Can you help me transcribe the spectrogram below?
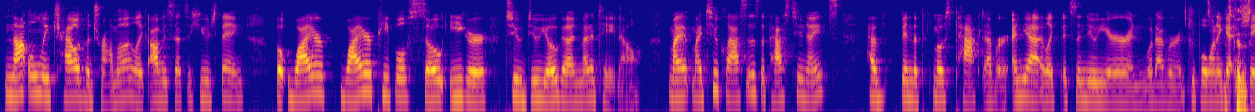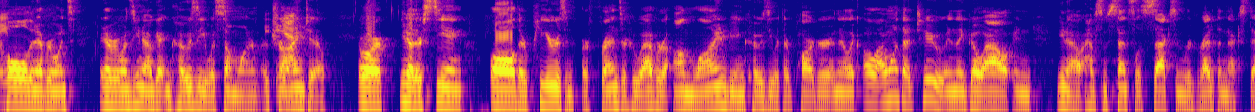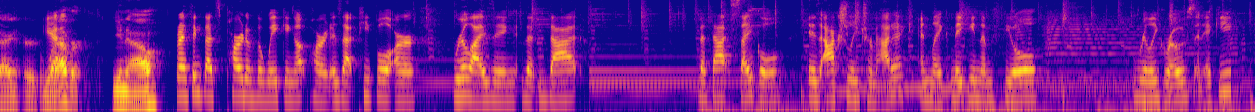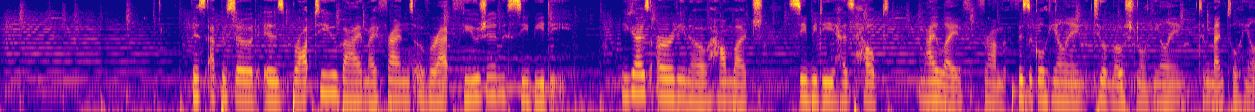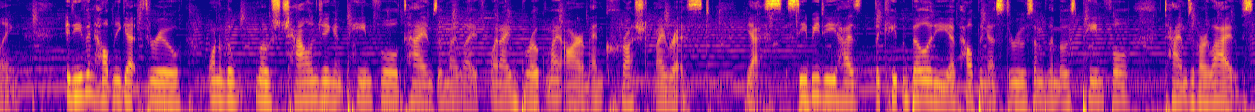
not only childhood trauma, like obviously that's a huge thing, but why are why are people so eager to do yoga and meditate now? My my two classes the past two nights have been the most packed ever. And yeah, like it's the new year and whatever and people want to get because it's cold and everyone's and everyone's you know getting cozy with someone or trying Yeah. to or you know they're seeing all their peers and or friends or whoever online being cozy with their partner and they're like oh i want that too and they go out and you know have some senseless sex and regret it the next day or Yeah. whatever you know But I think that's part of the waking up part is that people are realizing that that that that cycle is actually traumatic and like making them feel really gross and icky. This episode is brought to you by my friends over at Fusion CBD. You guys already know how much CBD has helped my life from physical healing to emotional healing to mental healing. It even helped me get through one of the most challenging and painful times of my life when I broke my arm and crushed my wrist. Yes, CBD has the capability of helping us through some of the most painful times of our lives.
